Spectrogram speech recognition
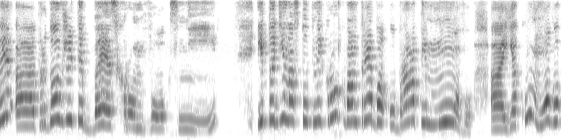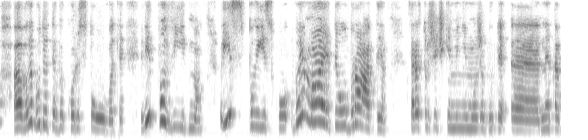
ви е, продовжуєте без Chromevox ні. І тоді наступний крок вам треба обрати мову, а, яку мову а, ви будете використовувати. Відповідно, із списку ви маєте обрати. Зараз трошечки мені може бути е, не так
